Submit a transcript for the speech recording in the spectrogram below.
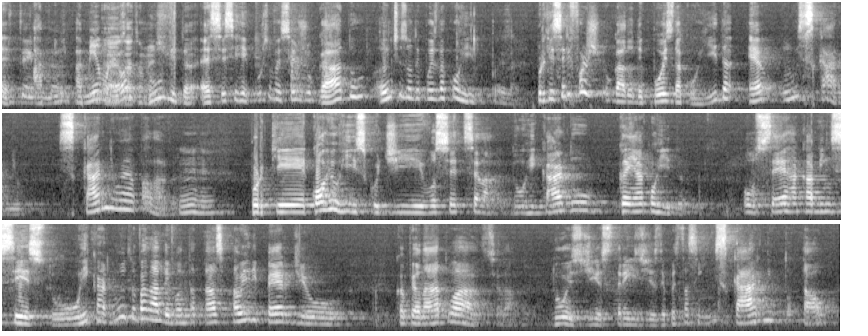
é, tempo, a, né? minha, a minha É, maior exatamente. dúvida é se esse recurso vai ser julgado antes ou depois da corrida. Pois é. Porque se ele for julgado depois da corrida, é um escárnio. Escárnio é a palavra. Uhum. Porque corre o risco de você, sei lá, do Ricardo ganhar a corrida. Ou o Serra acaba em sexto. O Ricardo vai lá, levanta a taça e tal, e ele perde o campeonato a, sei lá, dois dias, três dias depois. Está assim, escárnio total.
